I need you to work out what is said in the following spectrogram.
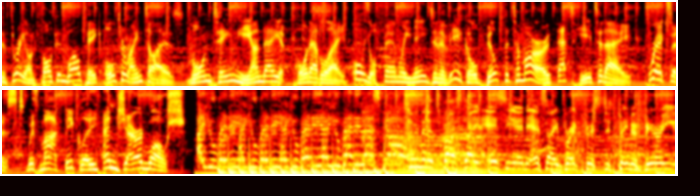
of three on Falcon Wildpeak all-terrain tyres. Lawn Team Hyundai at Port Adelaide. All your family needs in a vehicle built for tomorrow that's here today. Breakfast with Mark Bickley and Jared Walsh. Are you ready? Are you ready? Are you ready? Are you ready? Let's go! Two minutes past eight, SEN SA Breakfast. It's been a very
